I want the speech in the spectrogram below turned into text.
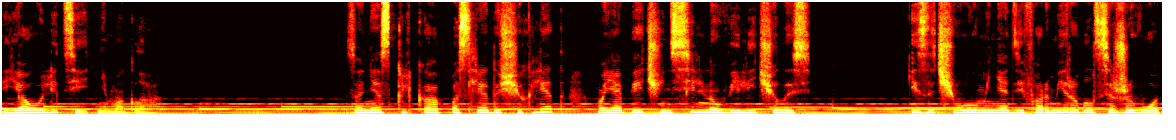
И я улететь не могла. За несколько последующих лет моя печень сильно увеличилась, из-за чего у меня деформировался живот.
